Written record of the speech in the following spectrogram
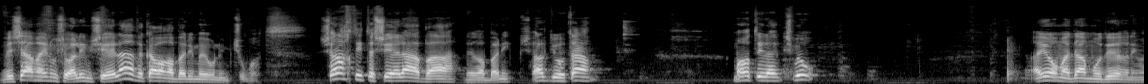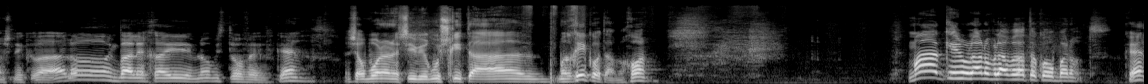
ושם היינו שואלים שאלה וכמה רבנים היו עונים תשובות. שלחתי את השאלה הבאה לרבנים, שאלתי אותם, אמרתי להם, תשמעו, היום אדם מודרני, מה שנקרא, לא עם בעלי חיים, לא מסתובב, כן? יש הרבה אנשים יראו שחיטה, מרחיק אותם, נכון? מה כאילו לנו ולעבודת הקורבנות, כן?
